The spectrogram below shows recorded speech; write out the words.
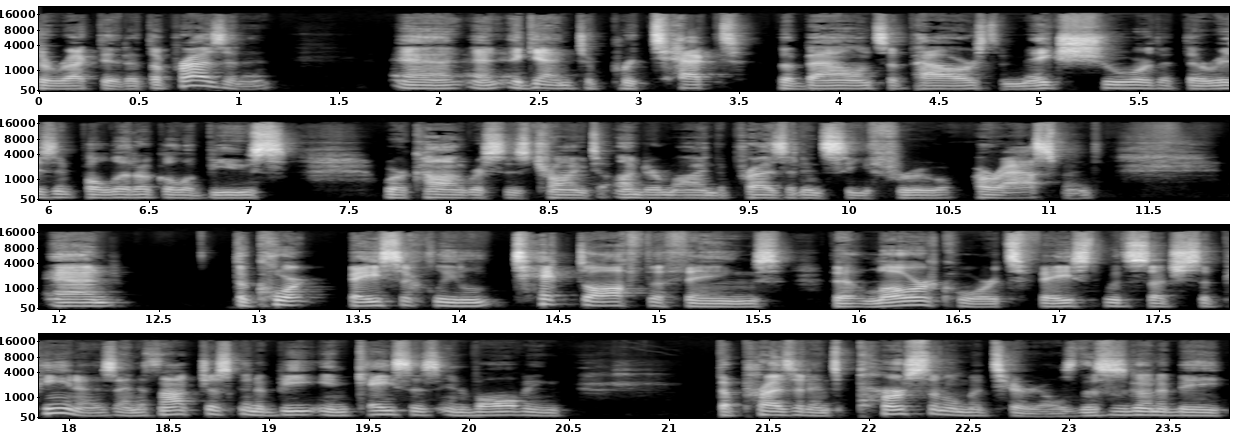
directed at the president." And, and, again, to protect the balance of powers, to make sure that there isn't political abuse where Congress is trying to undermine the presidency through harassment. And the court basically ticked off the things that lower courts faced with such subpoenas. And it's not just going to be in cases involving the president's personal materials. This is going to be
